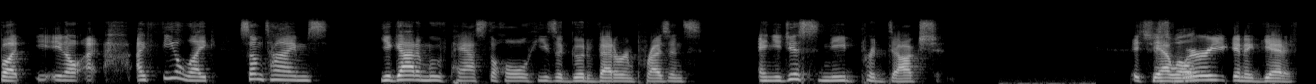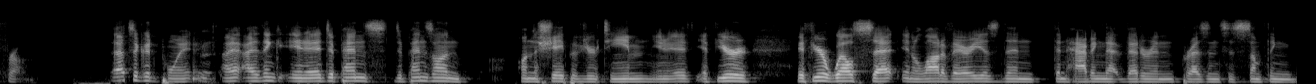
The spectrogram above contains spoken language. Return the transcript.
But you know, I I feel like sometimes you got to move past the whole he's a good veteran presence and you just need production. It's just yeah, well, where are you going to get it from? That's a good point. I, I think it, it depends depends on on the shape of your team. You know, if, if you're if you're well set in a lot of areas, then then having that veteran presence is something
